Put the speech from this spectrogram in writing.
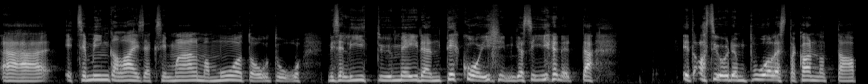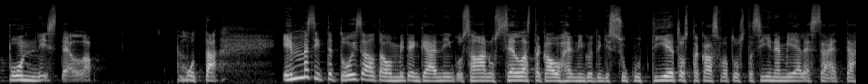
ää, että se minkälaiseksi maailma muotoutuu, niin se liittyy meidän tekoihin ja siihen, että, että asioiden puolesta kannattaa ponnistella. Mutta en mä sitten toisaalta ole mitenkään niin kuin saanut sellaista kauhean niin kuin sukutietosta kasvatusta siinä mielessä, että,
